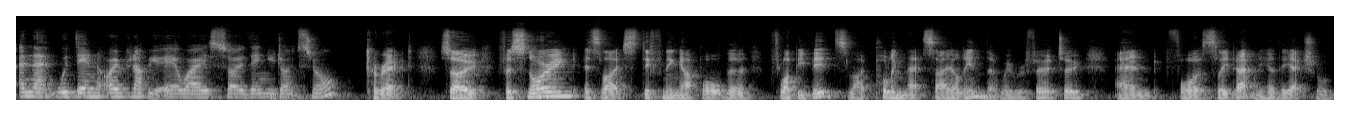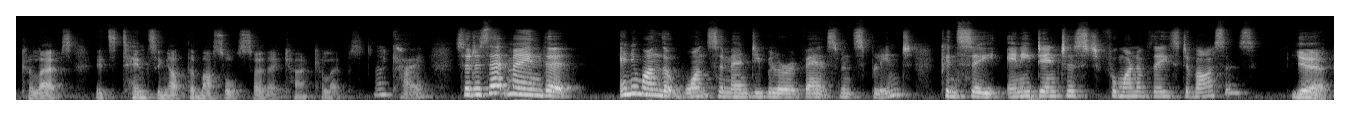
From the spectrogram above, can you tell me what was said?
And that would then open up your airways so then you don't snore? Correct. So for snoring, it's like stiffening up all the floppy bits, like pulling that sail in that we referred to. And for sleep apnea, the actual collapse, it's tensing up the muscles so they can't collapse. Okay. So does that mean that anyone that wants a mandibular advancement splint can see any dentist for one of these devices? Yeah.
